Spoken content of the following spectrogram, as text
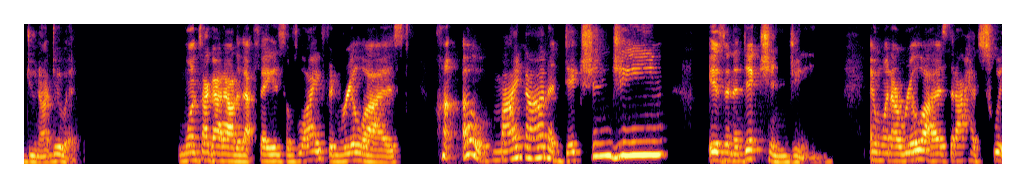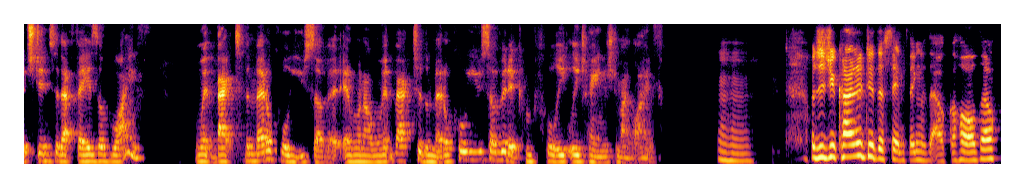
Do not do it. Once I got out of that phase of life and realized, huh, oh, my non-addiction gene is an addiction gene. And when I realized that I had switched into that phase of life, went back to the medical use of it. And when I went back to the medical use of it, it completely changed my life. Mm-hmm. Well, did you kind of do the same thing with alcohol though?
